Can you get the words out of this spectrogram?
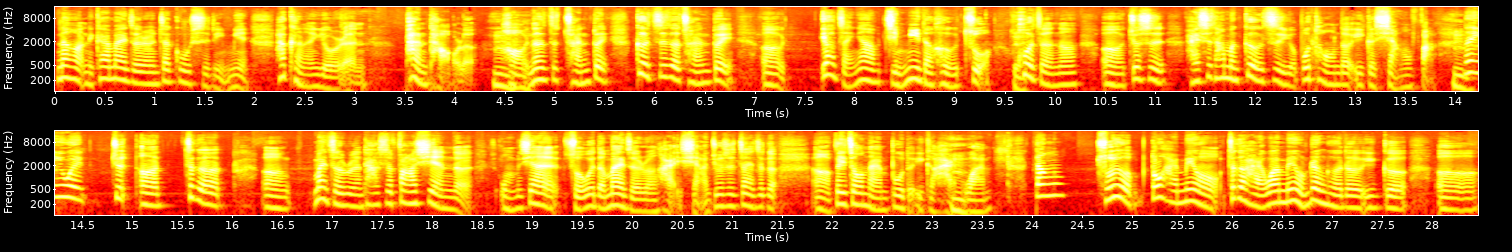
那你看麦哲伦在故事里面，他可能有人叛逃了，好，那这船队各自的船队呃。要怎样紧密的合作，或者呢，呃，就是还是他们各自有不同的一个想法。那因为就呃，这个嗯，麦哲伦他是发现了我们现在所谓的麦哲伦海峡，就是在这个呃非洲南部的一个海湾，当。所有都还没有，这个海湾没有任何的一个呃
